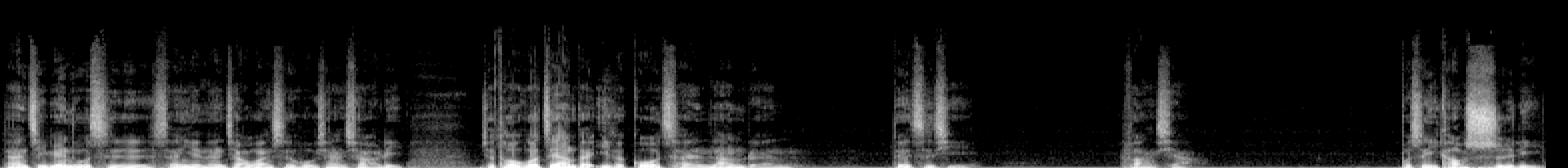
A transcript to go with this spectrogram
但即便如此，神也能叫万事互相效力，就透过这样的一个过程，让人对自己放下。不是依靠势力，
